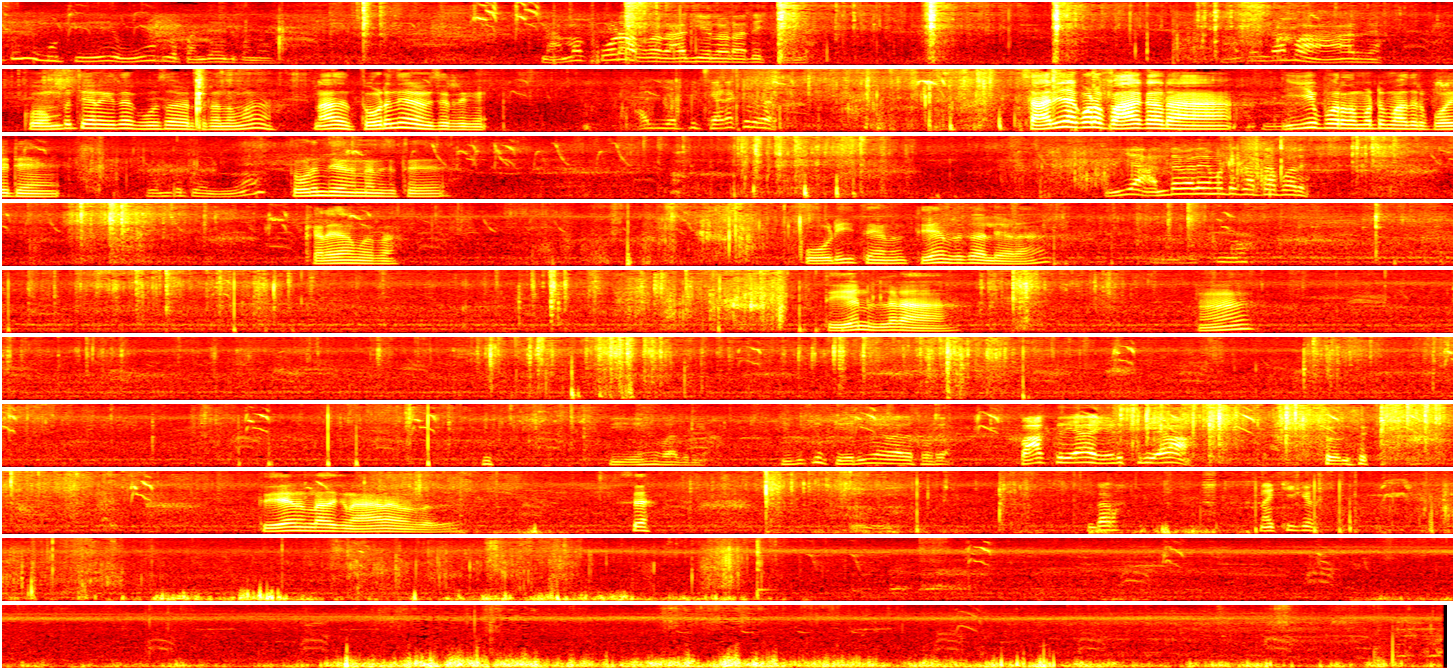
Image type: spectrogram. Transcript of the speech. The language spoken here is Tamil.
வச்சு ஊரில் பஞ்சாயத்து பண்ணுவோம் நம்ம கூட அவ்வளோ ராஜ்யம் இல்லடா டே தான்ப்பா ஆடுறேன் கொம்பு தேனுக்கு தான் கூசாக எடுத்துகிட்டு வந்தோமா? நான் அது தொடர்ந்தே நினச்சிட்டு இருக்கேன். அது எப்படி கிடக்குது. சரியாக கூட பார்க்கலடா. ஈய போகிறத மட்டும் பார்த்துட்டு போயிட்டேன். தொடர்ந்தேன்னு நினச்சிட்டு. ஐயா அந்த வேலையை மட்டும் கரெக்டாக பாரு. கிளையாம இருறேன் பொடி தேன் தேன் இருக்கா இல்லையாடா? தேன் இல்லைடா. ஆ? ஏன் பார்த்துறியா இதுக்கு பெரிய வேலை சொல்கிறேன் பார்க்குறியா? எடுக்கிறியா? சொல்லு. தேன் இல்லாததுக்கு நான் பண்ணுறது சே. இந்தாடா. நக்கிக்கிறேன்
